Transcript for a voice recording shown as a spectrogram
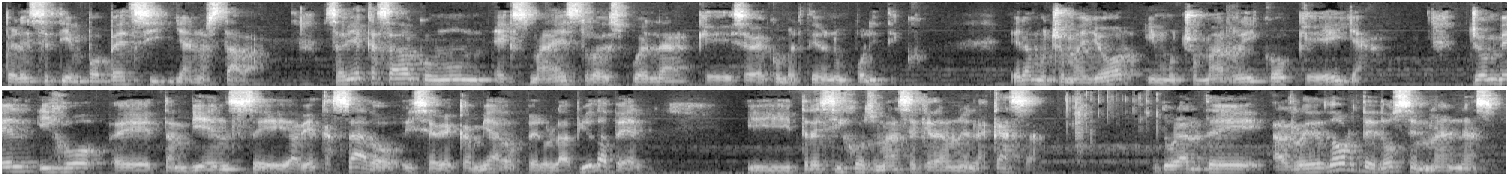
pero ese tiempo Betsy ya no estaba. Se había casado con un ex maestro de escuela que se había convertido en un político. Era mucho mayor y mucho más rico que ella. John Bell, hijo, eh, también se había casado y se había cambiado, pero la viuda Bell y tres hijos más se quedaron en la casa. Durante alrededor de dos semanas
